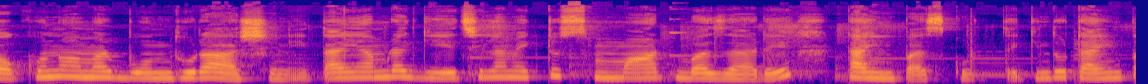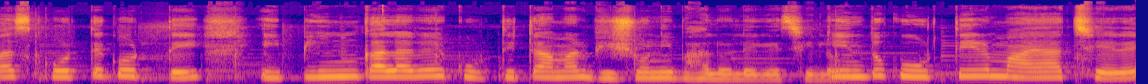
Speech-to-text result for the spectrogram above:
তখনও আমার বন্ধুরা আসেনি। তাই আমরা গিয়েছিলাম একটু স্মার্ট বাজারে টাইম পাস করতে। কিন্তু টাইম পাস করতে করতেই এই পিঙ্ক কালারের কুর্তিটা আমার ভীষণই ভালো লেগেছিল। কিন্তু কুর্তির মায়া ছেড়ে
